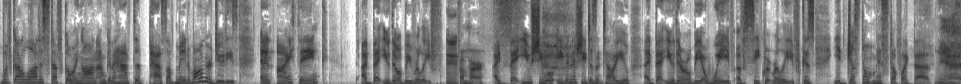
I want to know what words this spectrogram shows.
we've got a lot of stuff going on. I'm going to have to pass off maid of honor duties. And I think. I bet you there will be relief mm. from her. I bet you she will, even if she doesn't tell you, I bet you there will be a wave of secret relief because you just don't miss stuff like that. Yeah,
